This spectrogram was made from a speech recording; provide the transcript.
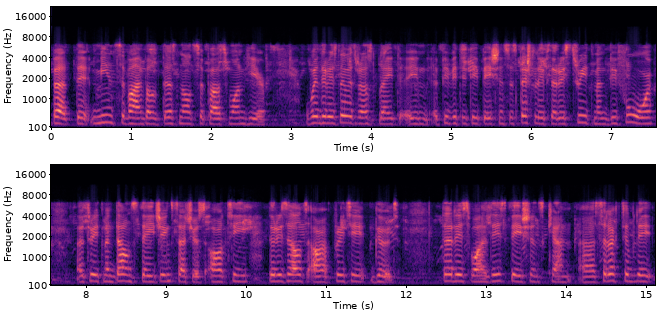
but the mean survival does not surpass one year. When there is liver transplant in PVTT patients, especially if there is treatment before uh, treatment downstaging, such as RT, the results are pretty good. That is why these patients can uh, selectively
